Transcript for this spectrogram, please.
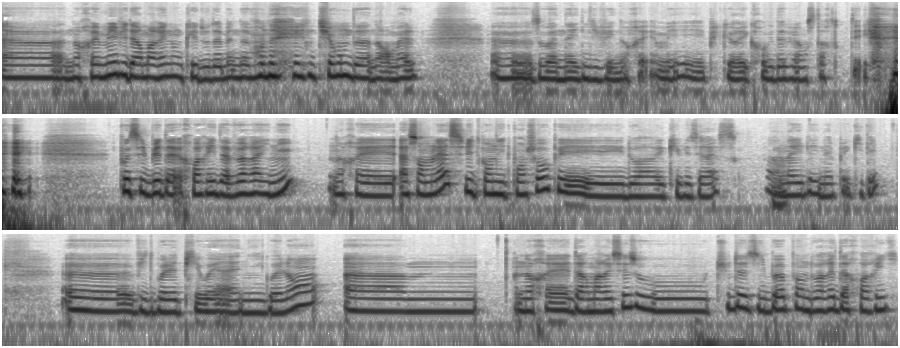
euh, n'oc'he me vid ar mare non ket de da ben davant en tiont da normal. Euh, zo live pikur e krog an start oute. Possible da c'hoari da veur a ini, n'oc'he assemblez, vid pancho pe doa e kevezerez. An Mm. nail e nep e kile. Euh, vid gwelet piwe a ni gwelan. Euh, n'oc'he d'ar maresez ou tu da zibop an doare da c'hoari.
